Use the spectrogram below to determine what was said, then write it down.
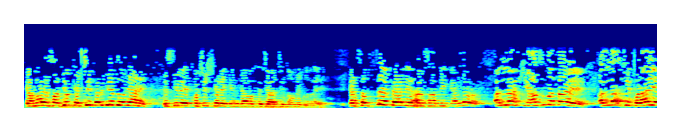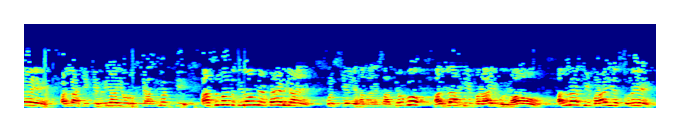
کہ ہمارے ساتھیوں کی اچھی تربیت ہو جائے، اس کے لیے کوشش کرے کہ ان کا وقت چار چیزوں میں گزرے۔ کہ سب سے پہلے ہر ساتھی کے اندر اللہ کی عظمت آئے، اللہ کی بڑائی آئے، اللہ کی کبریائی اور اس کی عظمت کی عظمت دلوں میں بیٹھ جائے، اس کے لیے ہمارے ساتھیوں کو اللہ کی بڑائی بلواؤ۔ اللہ کی بڑائی یہ سنیں۔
